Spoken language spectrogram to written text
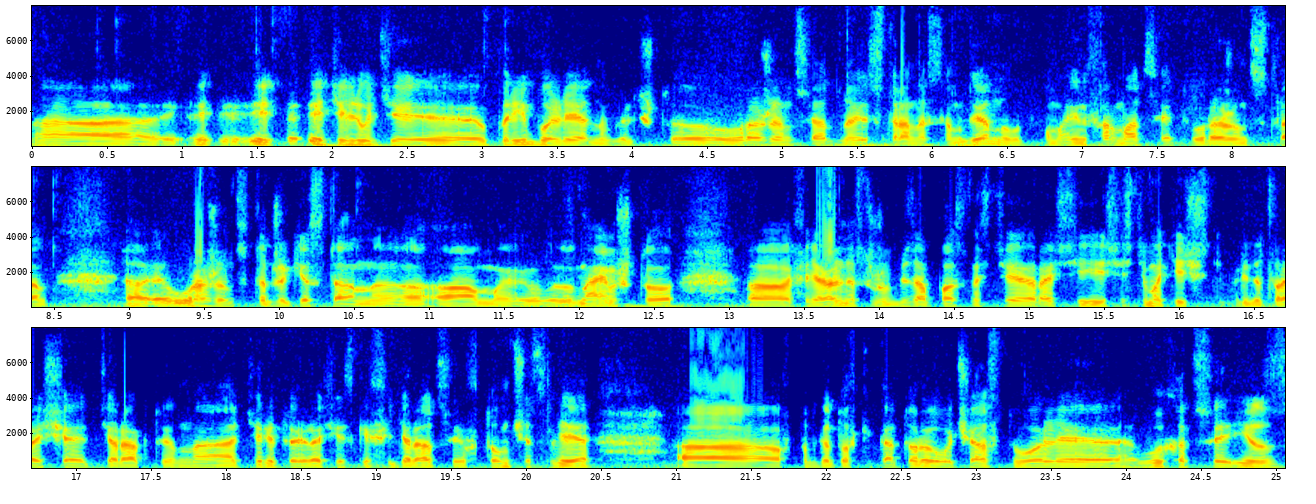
а, э, э, э, эти люди прибыли. Она говорит, что уроженцы одной из стран СНГ, ну, вот, по моей информации, это уроженцы стран, э, уроженцы Таджикистана, а мы знаем, что э, Федеральная служба безопасности России систематически предотвращает теракты проекты на территории Российской Федерации, в том числе а, в подготовке которой участвовали выходцы из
